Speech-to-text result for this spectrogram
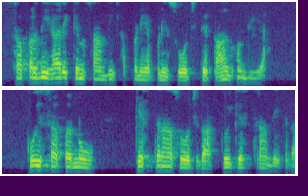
ਸਫ਼ਰ ਦੀ ਹਰ ਇੱਕ ਇਨਸਾਨ ਦੀ ਆਪਣੀ ਆਪਣੀ ਸੋਚ ਤੇ ਤਾਂਗ ਹੁੰਦੀ ਆ। ਕੋਈ ਸਫ਼ਰ ਨੂੰ ਕਿਸ ਤਰ੍ਹਾਂ ਸੋਚਦਾ, ਕੋਈ ਕਿਸ ਤਰ੍ਹਾਂ ਦੇਖਦਾ,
